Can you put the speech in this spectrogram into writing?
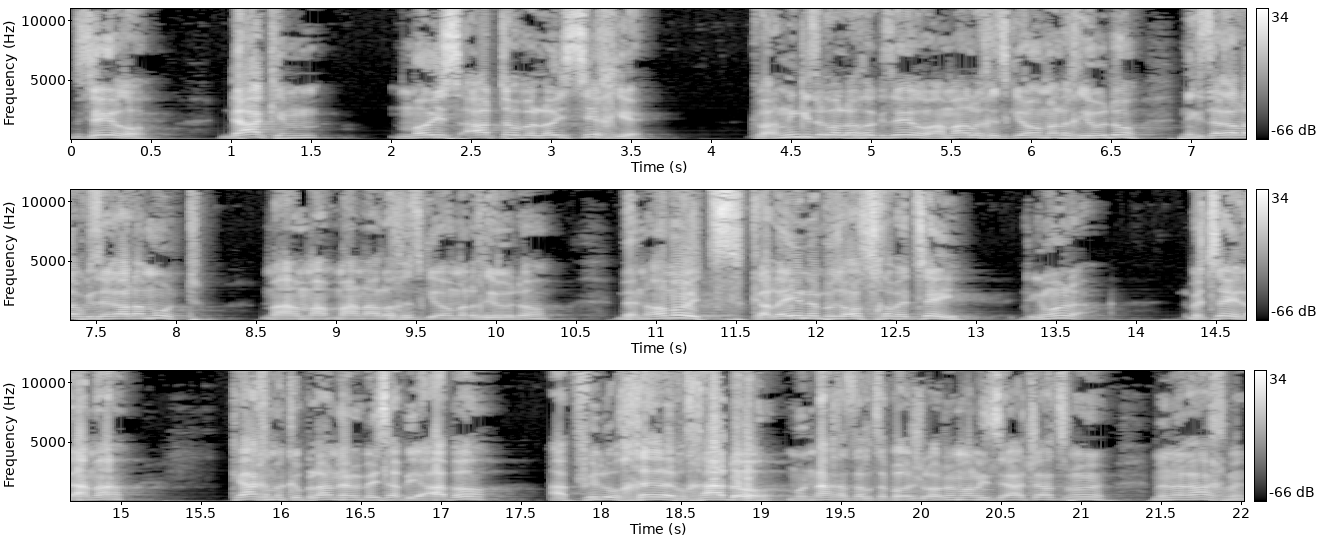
גזירו, דק אם מויס עטו ולא יסיחיה. כבר נגזרו לך גזירו, אמר לחזקיהו מלך יהודו, נגזר עליו גזירה למות. מה, מה, לו חזקיהו מלך יהודו? בן אומץ, קלעינה בזוסך בצי. תגמרו, בצי, למה? כך מקובלנו בביס אבי אבו, אפילו חרב חדו מונחת על צבו שלו, אומר ליסיעת שעצמו מן הרחמן.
